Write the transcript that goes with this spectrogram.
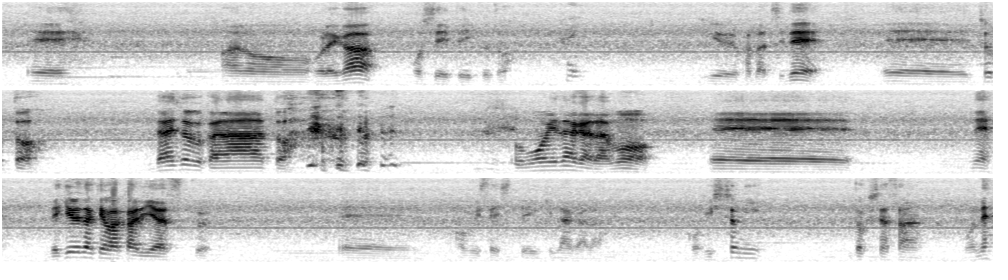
えーあのー俺が教えていくとはい。いう形で、えーちょっと大丈夫かなと 思いながらも、えーね、できるだけ分かりやすく、えーお見せしていきながらこう一緒に読者さんもね、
